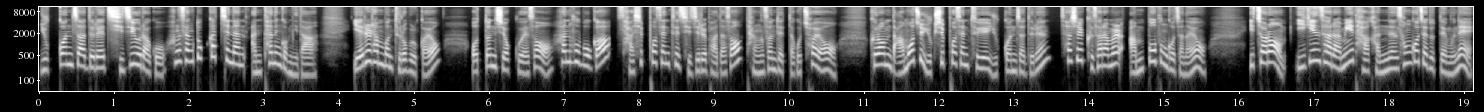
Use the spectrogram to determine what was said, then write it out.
유권자들의 지지율하고 항상 똑같지는 않다는 겁니다. 예를 한번 들어볼까요? 어떤 지역구에서 한 후보가 40% 지지를 받아서 당선됐다고 쳐요. 그럼 나머지 60%의 유권자들은 사실 그 사람을 안 뽑은 거잖아요. 이처럼 이긴 사람이 다 갖는 선거제도 때문에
